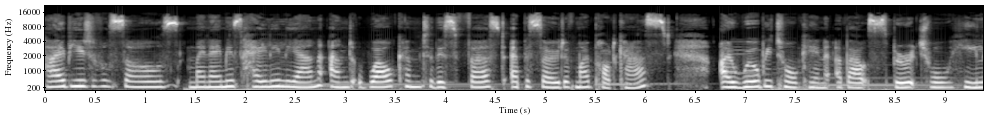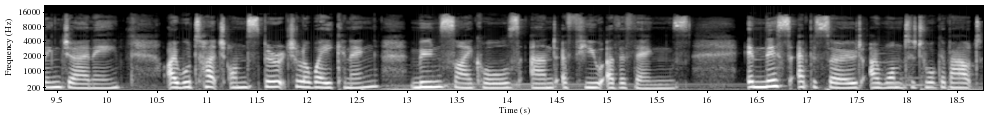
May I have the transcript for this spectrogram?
Hi, beautiful souls. My name is Hayley Leanne, and welcome to this first episode of my podcast. I will be talking about spiritual healing journey. I will touch on spiritual awakening, moon cycles, and a few other things. In this episode, I want to talk about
